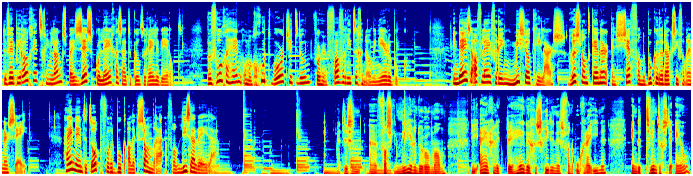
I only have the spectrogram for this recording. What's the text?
De VPRO-gids ging langs bij zes collega's uit de culturele wereld. We vroegen hen om een goed woordje te doen voor hun favoriete genomineerde boek. In deze aflevering Michel Krielaars, Ruslandkenner en chef van de boekenredactie van NRC. Hij neemt het op voor het boek Alexandra van Lisa Weda. Het is een uh, fascinerende roman die eigenlijk de hele geschiedenis van Oekraïne in de 20e eeuw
